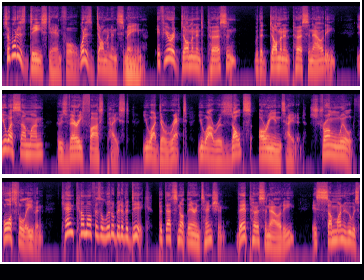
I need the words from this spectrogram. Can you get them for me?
So, what does D stand for? What does dominance mean? If you're a dominant person with a dominant personality, you are someone who's very fast paced. You are direct. You are results orientated, strong willed, forceful, even. Can come off as a little bit of a dick, but that's not their intention. Their personality is someone who is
